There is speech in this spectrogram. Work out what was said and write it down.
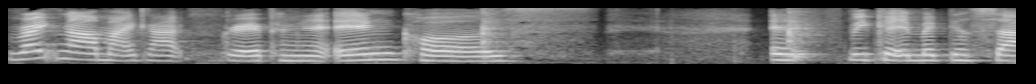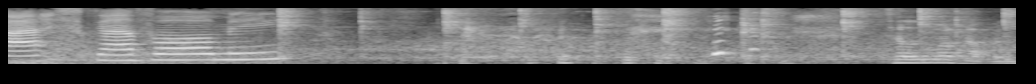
Right now my dad's scraping it in because it became a disaster for me. Tell them what happened.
